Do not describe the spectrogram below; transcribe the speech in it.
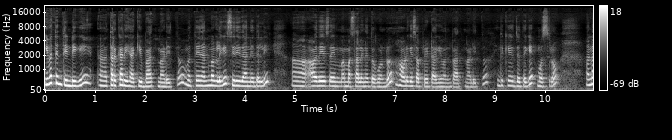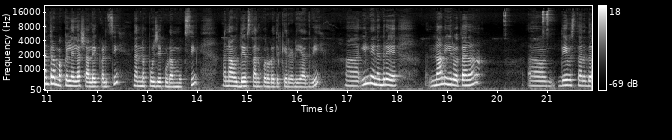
ಇವತ್ತಿನ ತಿಂಡಿಗೆ ತರಕಾರಿ ಹಾಕಿ ಬಾತ್ ಮಾಡಿತ್ತು. ಮತ್ತು ನನ್ನ ಮಗಳಿಗೆ ಸಿರಿಧಾನ್ಯದಲ್ಲಿ ಅದೇ ಸೇಮ್ ಮಸಾಲೆನೇ ತೊಗೊಂಡು ಅವಳಿಗೆ ಸಪ್ರೇಟಾಗಿ ಒಂದು ಬಾತ್ ಮಾಡಿತ್ತು. ಇದಕ್ಕೆ ಜೊತೆಗೆ ಮೊಸರು. ಅನಂತರ ಮಕ್ಕಳನ್ನೆಲ್ಲ ಶಾಲೆಗೆ ಕಳಿಸಿ ನನ್ನ ಪೂಜೆ ಕೂಡ ಮುಗಿಸಿ ನಾವು ದೇವಸ್ಥಾನಕ್ಕೆ ಹೊರಡೋದಕ್ಕೆ ರೆಡಿ ಆದ್ವಿ. ಇಲ್ಲೇನೆಂದರೆ ನಾನು ಈ ಆ, ದೇವಸ್ಥಾನದ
